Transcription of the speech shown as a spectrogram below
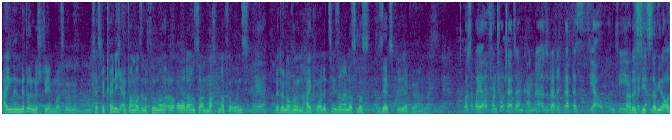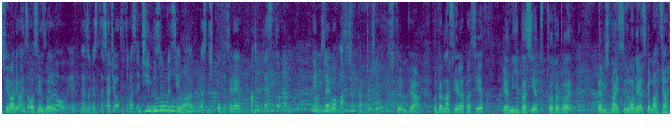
eigenen Mitteln bestehen muss. Das heißt, wir können nicht einfach mal so eine Firma äh, ordern und sagen, macht mal für uns Ja. bitte noch ein High Quality, sondern das muss selbst kreiert werden. Was aber ja auch von Vorteil sein kann, ne? Also dadurch bleibt das ja auch irgendwie... Dadurch sieht es da wieder aus, wie Radio 1 aussehen soll. Genau, eben. also das, das hat ja auch sowas Intimes so ein bisschen, Ja. das nicht professionell machen lässt, sondern eben selber macht praktisch. Stimmt, ja. Und wenn mal ein Fehler passiert, der nie passiert, toi toi toi, dann weißt du genau, wer es gemacht hat.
